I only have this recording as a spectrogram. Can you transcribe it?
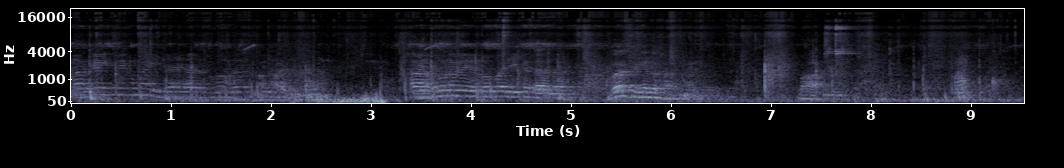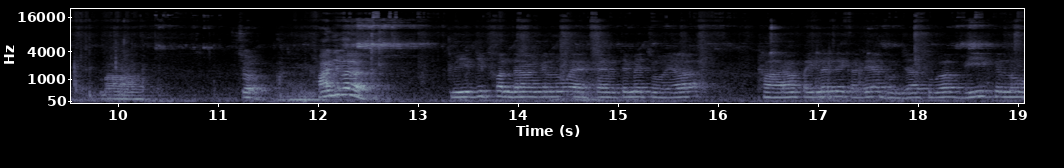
ਲਾਗੇ ਇੱਥੇ ਘੁਮਾਈ ਜਾ ਯਾਰ। ਵੇਖ ਭਾਜੀ ਕਿਦਾਂ ਦਾ ਬਸ ਬਾ ਚਲੋ ਹਾਂਜੀ ਫਿਰ ਵੀਰ ਜੀ 15 ਕਿਲੋ ਇਸ ਟਾਈਮ ਤੇ ਮੈਂ ਚੋਇਆ 18 ਪਹਿਲਾਂ ਨੇ ਕੱਢਿਆ ਦੂਜਾ ਸੂਆ 20 ਕਿਲੋ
